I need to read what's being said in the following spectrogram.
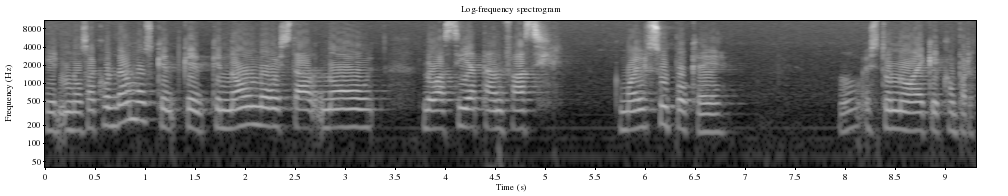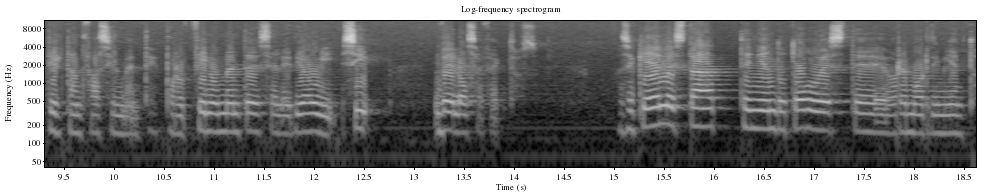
y nos acordamos que, no, lo está, no lo hacía tan fácil, como él supo que esto no hay que compartir tan fácilmente, por finalmente se le dio y sí ve los efectos. Así que él está teniendo todo este remordimiento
